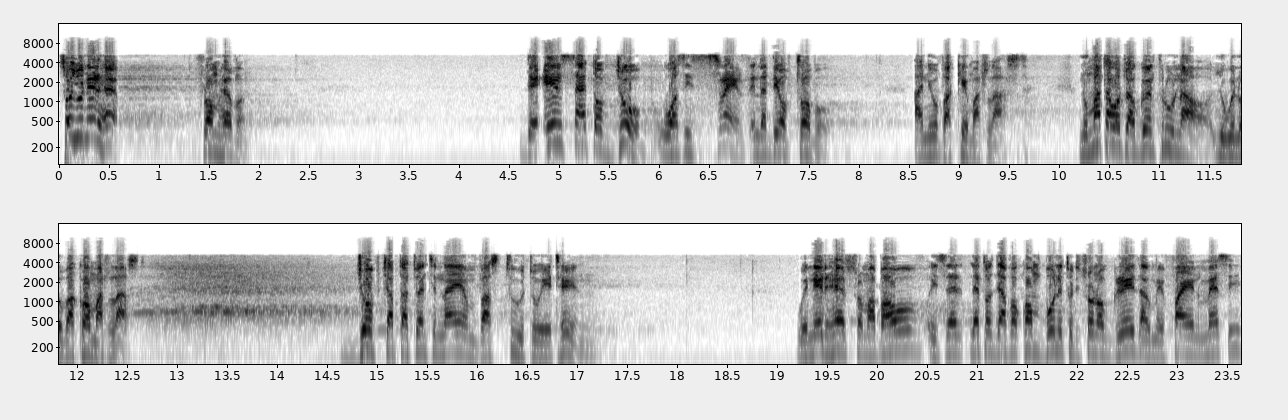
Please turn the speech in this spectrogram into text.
So you need help from heaven. The insight of Job was his strength in the day of trouble, and he overcame at last. No matter what you are going through now, you will overcome at last. Job chapter 29, verse 2 to 18. We need help from above. He said, Let us therefore come boldly to the throne of grace that we may find mercy,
